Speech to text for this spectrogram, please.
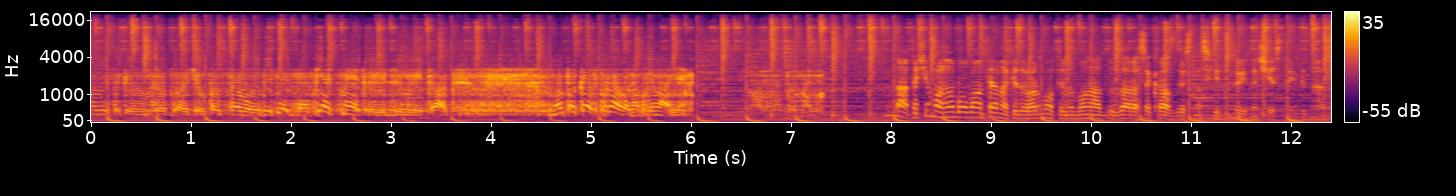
на високе з Мирославичем поставили десь на 5 метрів від землі, так. Ну така справа на прийманні. Да, та ще можна було б антенну підгорнути, ну, бо вона зараз якраз десь на схід стоїть на чистий від нас.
